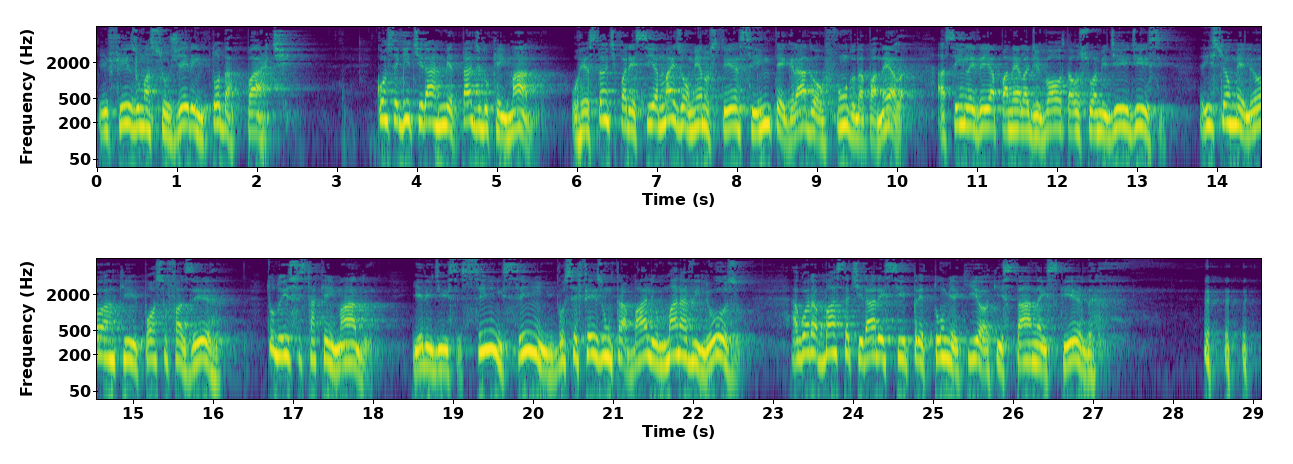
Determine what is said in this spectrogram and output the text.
E fiz uma sujeira em toda parte. Consegui tirar metade do queimado. O restante parecia mais ou menos ter se integrado ao fundo da panela. Assim levei a panela de volta ao Swamiji e disse: Isso é o melhor que posso fazer. Tudo isso está queimado. E ele disse: Sim, sim, você fez um trabalho maravilhoso. Agora basta tirar esse pretume aqui, ó, que está na esquerda.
